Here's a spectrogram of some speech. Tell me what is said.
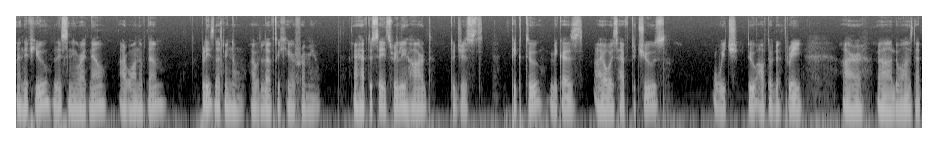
And if you listening right now are one of them, please let me know. I would love to hear from you. I have to say, it's really hard to just pick two because I always have to choose which two out of the three are uh, the ones that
